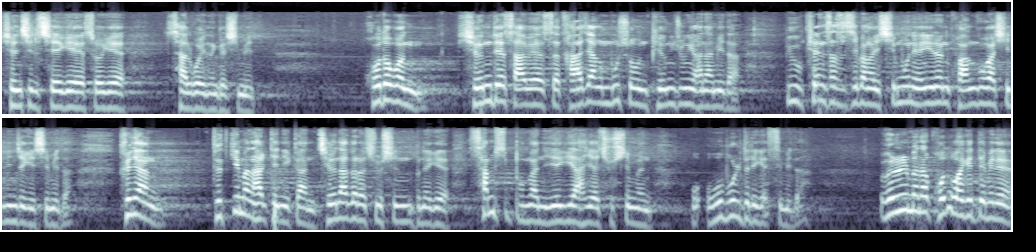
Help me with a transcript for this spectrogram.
현실 세계 속에 살고 있는 것입니다. 고독은 현대 사회에서 가장 무서운 병 중의 하나입니다. 미국 캔사스 지방의 신문에 이런 광고가 실린 적이 있습니다. 그냥 듣기만 할 테니까 전화 걸어 주신 분에게 30분간 얘기하여 주시면 5불 드리겠습니다. 얼마나 고독하기 때문에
